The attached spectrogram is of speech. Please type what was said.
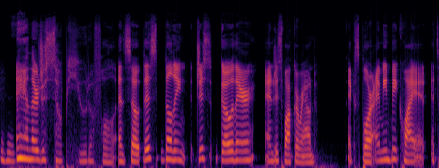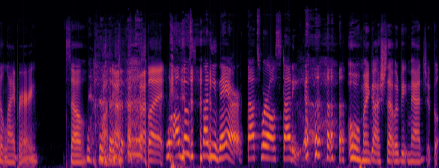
Mm-hmm. And they're just so beautiful. And so, this building, just go there and just walk around, explore. I mean, be quiet. It's a library. So, come on now. but Well, I'll go study there. That's where I'll study. oh my gosh, that would be magical.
